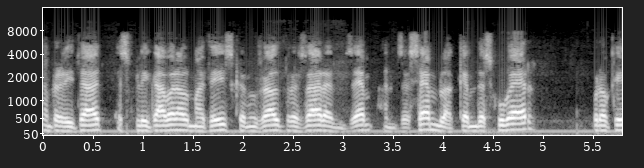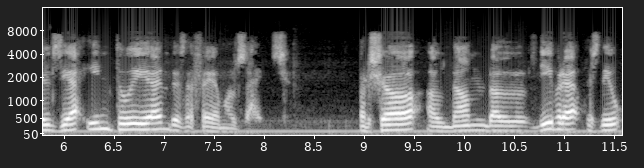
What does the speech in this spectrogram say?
En realitat explicaven el mateix que nosaltres ara ens, hem, ens sembla que hem descobert, però que ells ja intuïen des de feia molts anys. Per això el nom del llibre es diu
